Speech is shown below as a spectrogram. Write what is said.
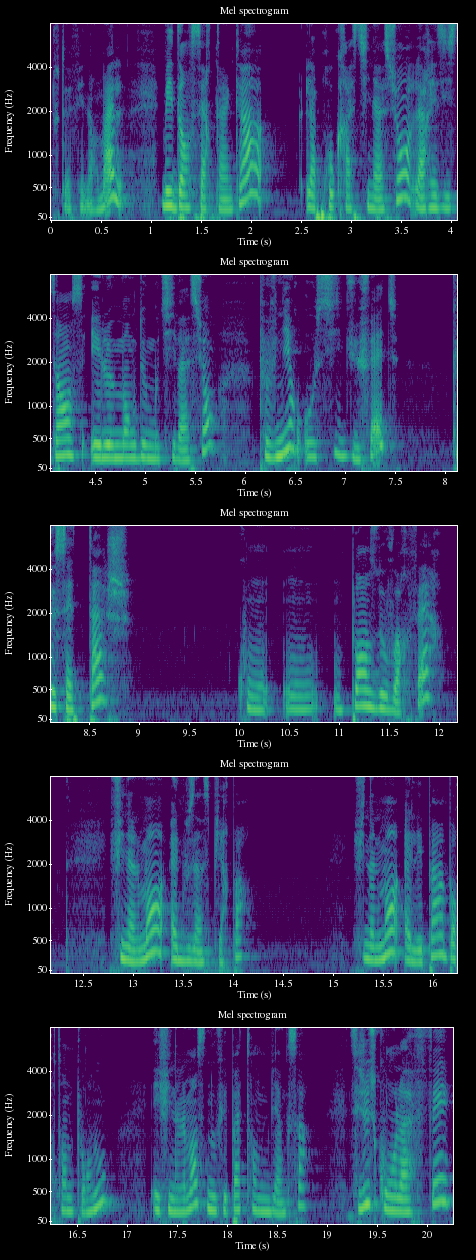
tout à fait normal. Mais dans certains cas, la procrastination, la résistance et le manque de motivation peut venir aussi du fait que cette tâche qu'on pense devoir faire, finalement, elle ne nous inspire pas. Finalement, elle n'est pas importante pour nous. Et finalement, ça ne nous fait pas tant de bien que ça. C'est juste qu'on l'a fait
